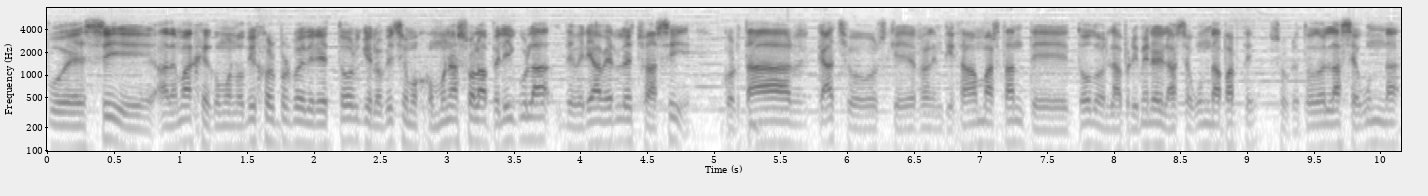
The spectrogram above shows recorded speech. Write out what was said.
Pues sí, además que como nos dijo el propio director, que lo viésemos como una sola película, debería haberlo hecho así. Cortar cachos que ralentizaban bastante todo en la primera y la segunda parte, sobre todo en la segunda,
